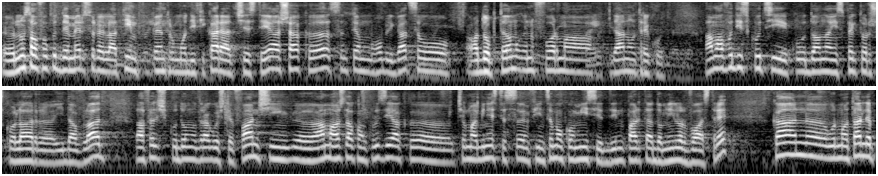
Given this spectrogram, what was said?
uh, nu s-au făcut demersurile la timp pentru modificarea acesteia, așa că suntem obligați să o adoptăm în forma de anul trecut. Am avut discuții cu doamna inspector școlar uh, Ida Vlad, la fel și cu domnul Dragoș Ștefan și uh, am ajuns la concluzia că cel mai bine este să înființăm o comisie din partea domnilor voastre, ca în uh, următoarele 4-5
